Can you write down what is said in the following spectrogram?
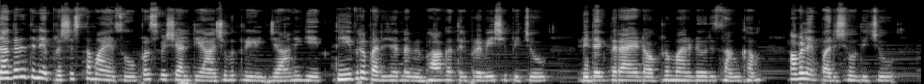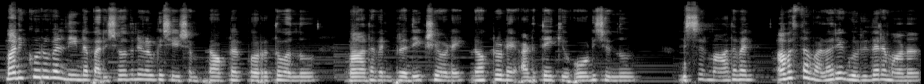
നഗരത്തിലെ പ്രശസ്തമായ സൂപ്പർ സ്പെഷ്യാലിറ്റി ആശുപത്രിയിൽ ജാനകിയെ തീവ്രപരിചരണ വിഭാഗത്തിൽ പ്രവേശിപ്പിച്ചു. വിദഗ്ധരായ ഡോക്ടർമാരുടെ ഒരു സംഘം അവളെ പരിശോധിച്ചു. മണിക്കൂറുകൾ നീണ്ട പരിശോധനകൾക്ക് ശേഷം ഡോക്ടർ പുറത്തു വന്നു. മാധവൻ പ്രതീക്ഷയോടെ ഡോക്ടറുടെ അടുത്തേക്ക് ഓടിച്ചെന്നു. മിസ്റ്റർ മാധവൻ അവസ്ഥ വളരെ ഗുരുതരമാണ്.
